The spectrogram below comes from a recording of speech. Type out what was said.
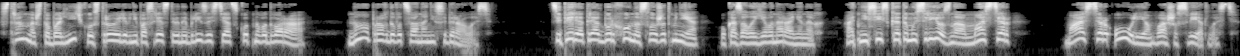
Странно, что больничку устроили в непосредственной близости от скотного двора. Но оправдываться она не собиралась. «Теперь отряд Бурхуна служит мне», — указала Ева на раненых. «Отнесись к этому серьезно, мастер...» «Мастер Ульям, ваша светлость».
